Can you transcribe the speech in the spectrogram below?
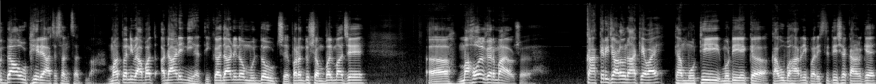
મુદ્દાઓ ઉઠી રહ્યા છે સંસદમાં. મહત્વની બાબત અદાણીની હતી કે અદાણીનો મુદ્દો ઉઠશે, પરંતુ સંભલમાં જે માહોલ ગરમાયો છે. કાંકરી ચાળો ના કહેવાય, ત્યાં મોટી મોટી એક કાબુ બહારની પરિસ્થિતિ છે, કારણ કે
